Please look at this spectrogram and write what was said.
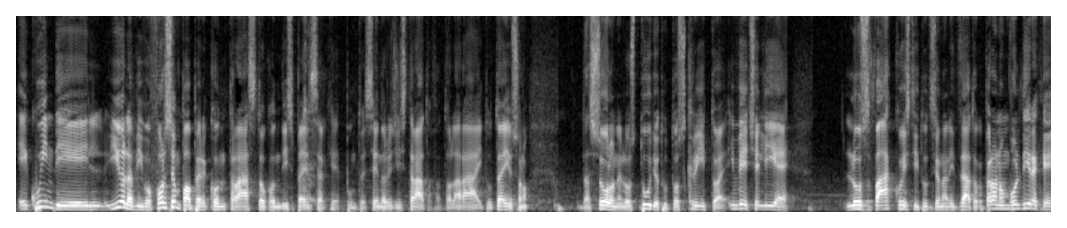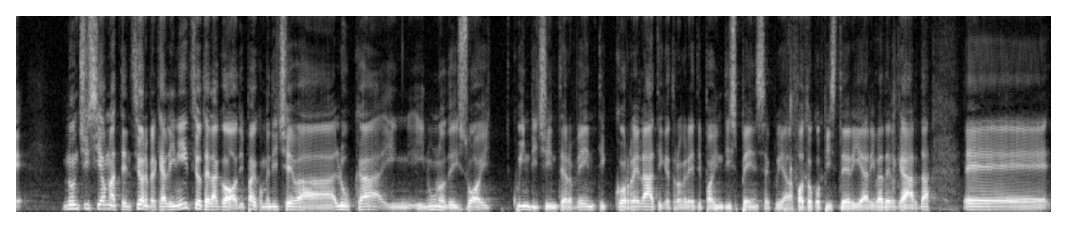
e quindi io la vivo forse un po' per contrasto con Dispenser che appunto essendo registrato, ha fatto la RAI, tutto è, io sono da solo nello studio, tutto scritto, è. invece lì è lo svacco istituzionalizzato, che però non vuol dire che non ci sia un'attenzione, perché all'inizio te la godi, poi come diceva Luca in, in uno dei suoi 15 interventi correlati che troverete poi in dispense qui alla fotocopisteria Riva del Garda, eh,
